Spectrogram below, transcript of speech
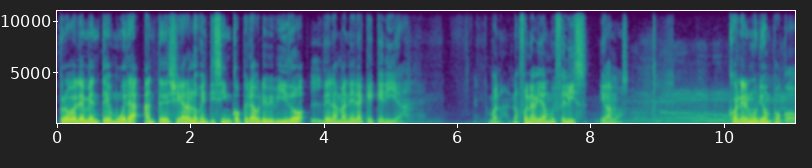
probablemente muera antes de llegar a los 25, pero habré vivido de la manera que quería. Bueno, no fue una vida muy feliz, digamos. Con él murió un poco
